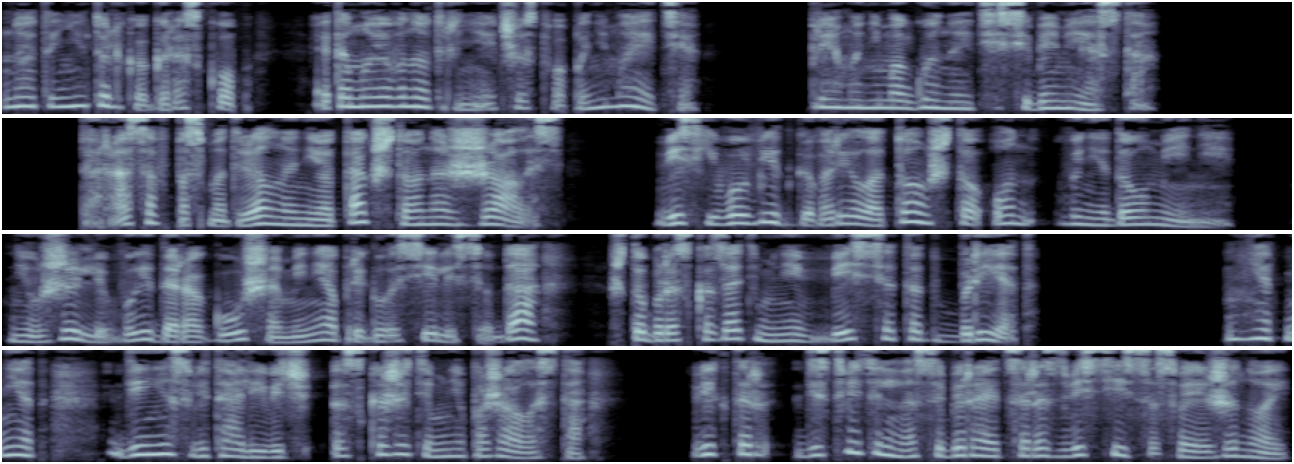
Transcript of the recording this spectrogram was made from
Но это не только гороскоп. Это мое внутреннее чувство, понимаете? Прямо не могу найти себе места. Тарасов посмотрел на нее так, что она сжалась. Весь его вид говорил о том, что он в недоумении. Неужели вы, дорогуша, меня пригласили сюда, чтобы рассказать мне весь этот бред? Нет-нет, Денис Витальевич, скажите мне, пожалуйста, Виктор действительно собирается развестись со своей женой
